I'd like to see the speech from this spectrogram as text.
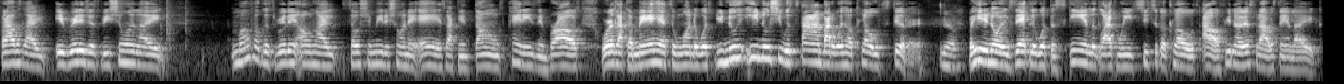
but I was like, it really just be showing like motherfuckers really on like social media showing their ass like in thongs, panties, and bras. Whereas like a man had to wonder what you knew. He knew she was fine by the way her clothes fit her. Yeah. But he didn't know exactly what the skin looked like when she took her clothes off. You know, that's what I was saying. Like,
